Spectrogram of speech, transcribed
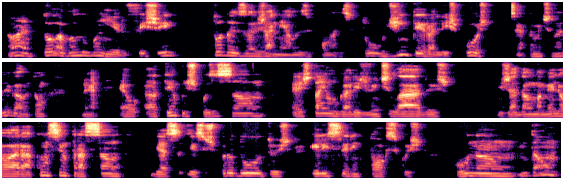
Então, estou ah, lavando o banheiro, fechei todas as janelas e portas, estou o dia inteiro ali exposto, certamente não é legal. Então, né, é, é tempo de exposição, é estar em lugares ventilados, já dá uma melhora, a concentração dessa, desses produtos, eles serem tóxicos ou não. Então,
